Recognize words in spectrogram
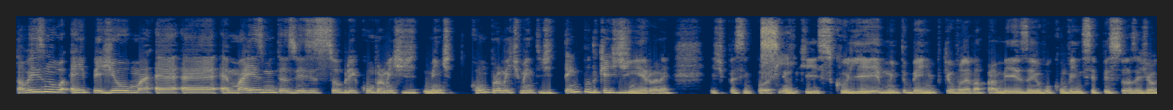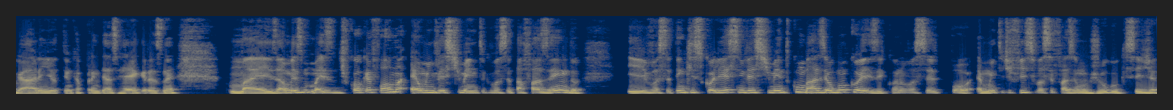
Talvez no RPG é, é, é, mais muitas vezes sobre comprometimento, de tempo do que de dinheiro, né? E tipo assim, pô, eu tenho que escolher muito bem porque eu vou levar pra mesa e eu vou convencer pessoas a jogarem, eu tenho que aprender as regras, né? Mas ao mesmo, mas de qualquer forma é um investimento que você tá fazendo e você tem que escolher esse investimento com base em alguma coisa. E quando você, pô, é muito difícil você fazer um jogo que seja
